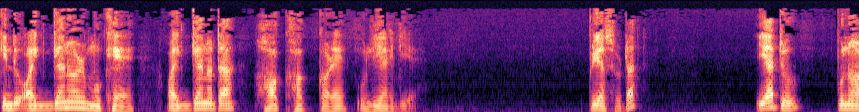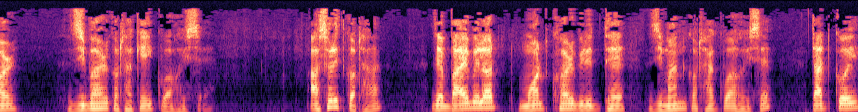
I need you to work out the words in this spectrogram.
কিন্তু অজ্ঞানৰ মুখে অজ্ঞানতা হক হক কৰে উলিয়াই দিয়ে। প্ৰিয় শ্ৰোতা ইয়াতো পুনৰ জীৱাৰ কথাকেই কোৱা হৈছে। আচৰিত কথা যে বাইবেলত মদ খোৱাৰ বিৰুদ্ধে যিমান কথা কোৱা হৈছে তাতকৈ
